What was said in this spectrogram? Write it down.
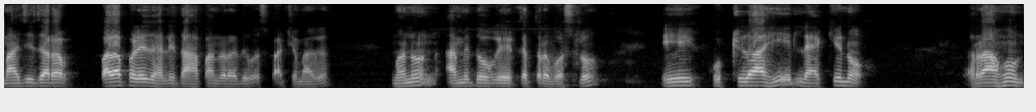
माझी जरा पळापळी झाली दहा पंधरा दिवस पाठीमागं. म्हणून आम्ही दोघे एकत्र बसलो. की कुठलाही लॅकिनो राहून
